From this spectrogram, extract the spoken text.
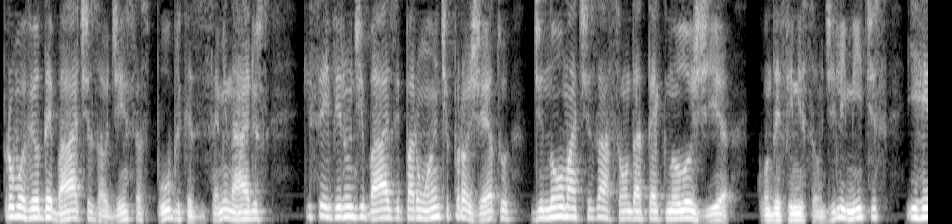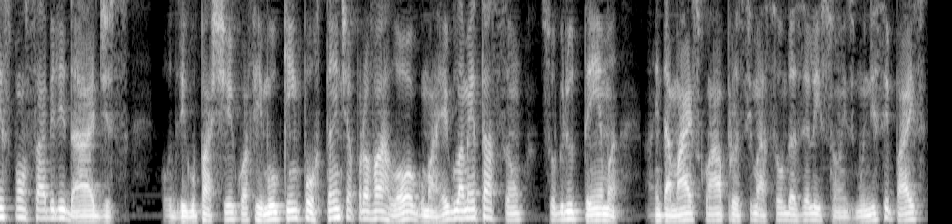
promoveu debates, audiências públicas e seminários que serviram de base para um anteprojeto de normatização da tecnologia, com definição de limites e responsabilidades. Rodrigo Pacheco afirmou que é importante aprovar logo uma regulamentação sobre o tema, ainda mais com a aproximação das eleições municipais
